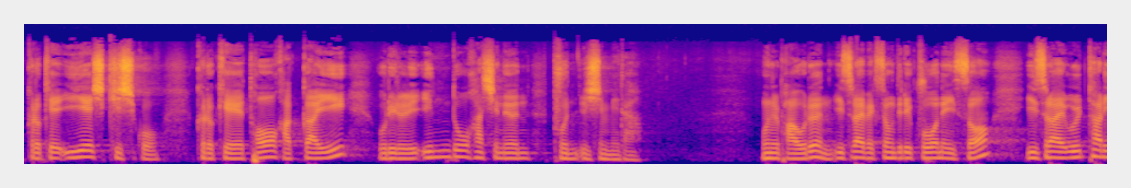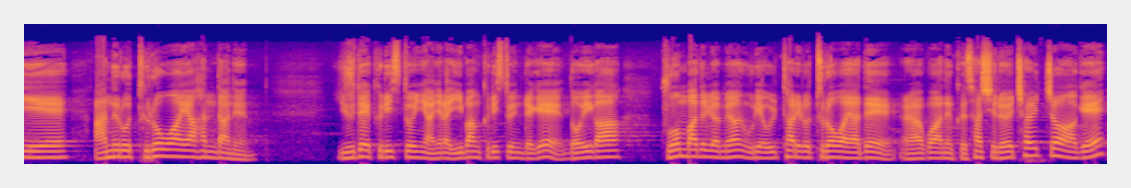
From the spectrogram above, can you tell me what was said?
그렇게 이해시키시고 그렇게 더 가까이 우리를 인도하시는 분이십니다. 오늘 바울은 이스라엘 백성들이 구원에 있어 이스라엘 울타리에 안으로 들어와야 한다는 유대 그리스도인이 아니라 이방 그리스도인들에게 너희가 구원받으려면 우리의 울타리로 들어와야 돼 라고 하는 그 사실을 철저하게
